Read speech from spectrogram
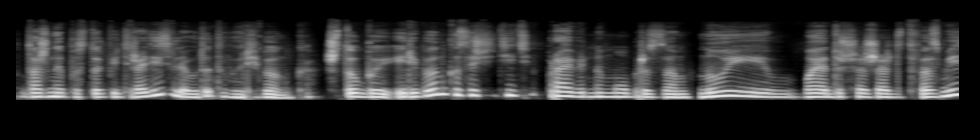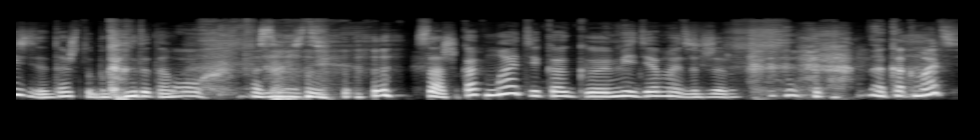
должны поступить родители вот этого ребенка, чтобы и ребенка защитить правильным образом, ну и моя душа жаждет возмездия, да, чтобы как-то там... Ох, возмездие. Саша, как мать и как э, медиа-менеджер. Как мать,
